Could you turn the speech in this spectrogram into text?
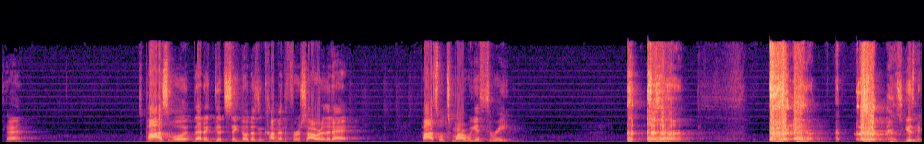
Okay? It's possible that a good signal doesn't come in the first hour of the day. Possible tomorrow we get three. excuse me.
